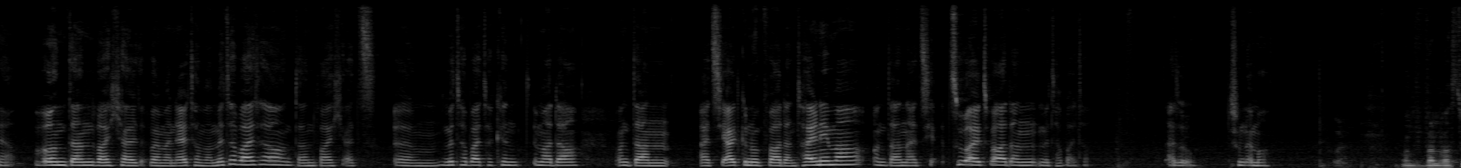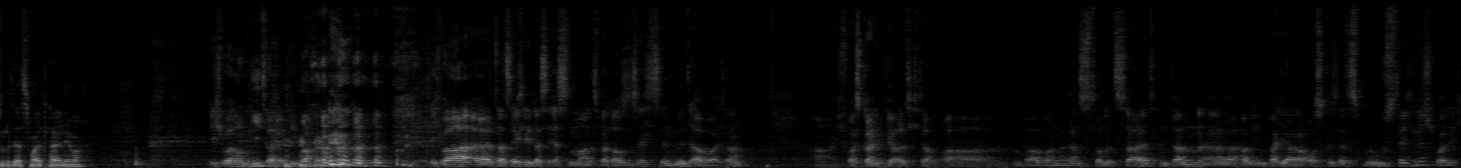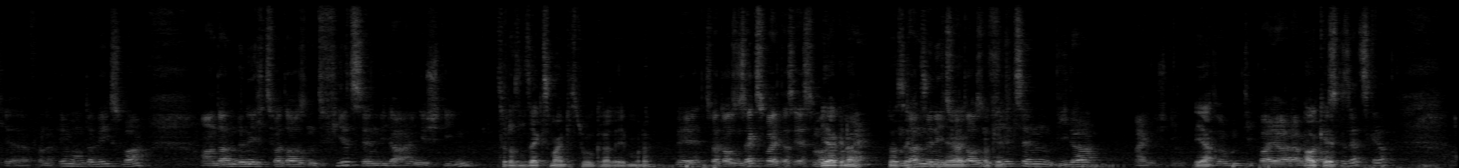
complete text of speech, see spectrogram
Mhm. Ja. Und dann war ich halt, weil meine Eltern waren Mitarbeiter und dann war ich als ähm, Mitarbeiterkind immer da. Und dann, als ich alt genug war, dann Teilnehmer. Und dann, als ich zu alt war, dann Mitarbeiter. Also schon immer. Cool. Und wann warst du das erste Mal Teilnehmer? Ich war noch nie Teilnehmer. ich war äh, tatsächlich das erste Mal 2016 Mitarbeiter. Äh, ich weiß gar nicht, wie alt ich da war. War aber eine ganz tolle Zeit. Und dann äh, habe ich ein paar Jahre ausgesetzt, berufstechnisch, weil ich äh, von der Firma unterwegs war. Und dann bin ich 2014 wieder eingestiegen. 2006 meintest du gerade eben, oder? Nee, 2006 war ich das erste Mal Ja, genau. Und dann 16, bin ich ja, 2014 wieder eingestiegen. Ja. Also die paar Jahre habe ich Okay. ausgesetzt gehabt.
